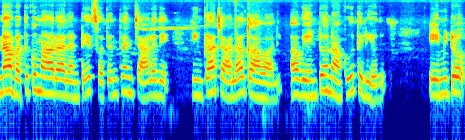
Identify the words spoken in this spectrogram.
నా బతుకు మారాలంటే స్వతంత్రం చాలదే. ఇంకా చాలా కావాలి. అవేంటో నాకు తెలియదు. ఏమిటో?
